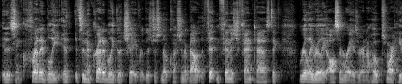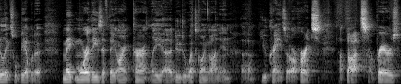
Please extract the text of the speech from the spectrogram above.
It is incredibly it, it's an incredibly good shaver. There's just no question about it. The fit and finish fantastic. Really really awesome razor and i hope smart helix will be able to make more of these if they aren't currently uh, due to what's going on in uh, Ukraine. So our hearts, our thoughts, our prayers,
